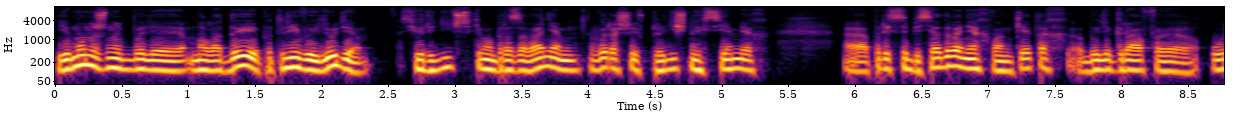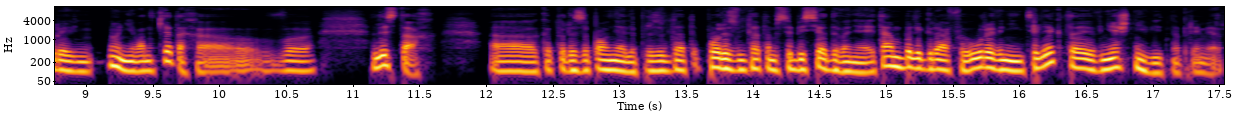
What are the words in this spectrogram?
Ему нужны были молодые, пытливые люди, с юридическим образованием, выросшие в приличных семьях. А, при собеседованиях в анкетах были графы уровень, ну не в анкетах, а в листах, а, которые заполняли по, результат, по результатам собеседования. И там были графы уровень интеллекта и внешний вид, например.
